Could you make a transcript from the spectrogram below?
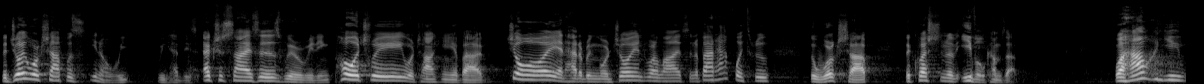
the joy workshop was, you know, we, we had these exercises, we were reading poetry, we we're talking about joy and how to bring more joy into our lives. And about halfway through the workshop, the question of evil comes up. Well, how can you,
